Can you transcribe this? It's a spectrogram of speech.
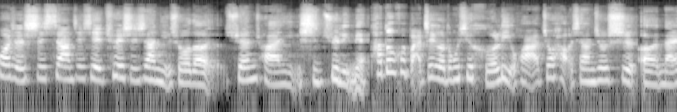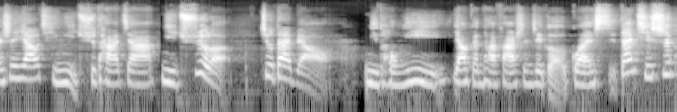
或者是像这些，确实像你说的宣传影视剧里面，他都会把这个东西合理化，就好像就是呃，男生邀请你去他家，你去了就代表你同意要跟他发生这个关系。但其实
